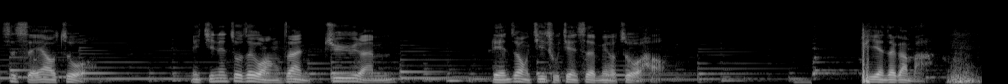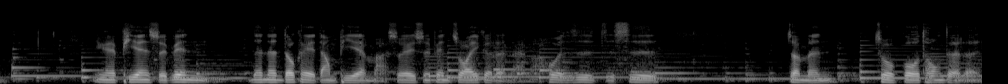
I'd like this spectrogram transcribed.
是谁要做？你今天做这个网站，居然连这种基础建设没有做好。PM 在干嘛？因为 PM 随便人人都可以当 PM 嘛，所以随便抓一个人来嘛，或者是只是专门做沟通的人，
